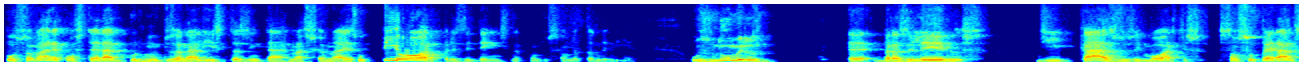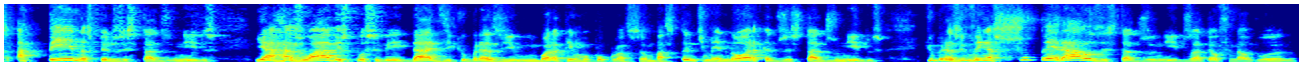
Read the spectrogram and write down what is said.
Bolsonaro é considerado por muitos analistas internacionais o pior presidente na condução da pandemia. Os números eh, brasileiros de casos e mortes são superados apenas pelos Estados Unidos e há razoáveis possibilidades de que o Brasil, embora tenha uma população bastante menor que a dos Estados Unidos, que o Brasil venha superar os Estados Unidos até o final do ano,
